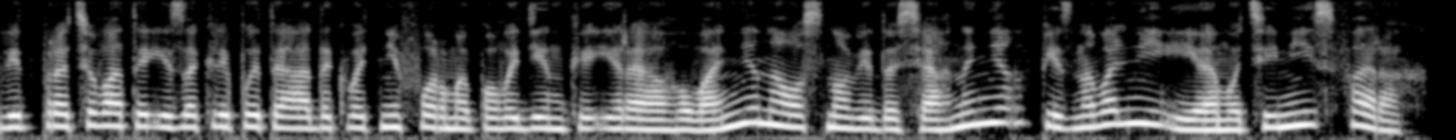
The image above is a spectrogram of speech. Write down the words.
Відпрацювати і закріпити адекватні форми поведінки і реагування на основі досягнення в пізнавальній і емоційній сферах.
